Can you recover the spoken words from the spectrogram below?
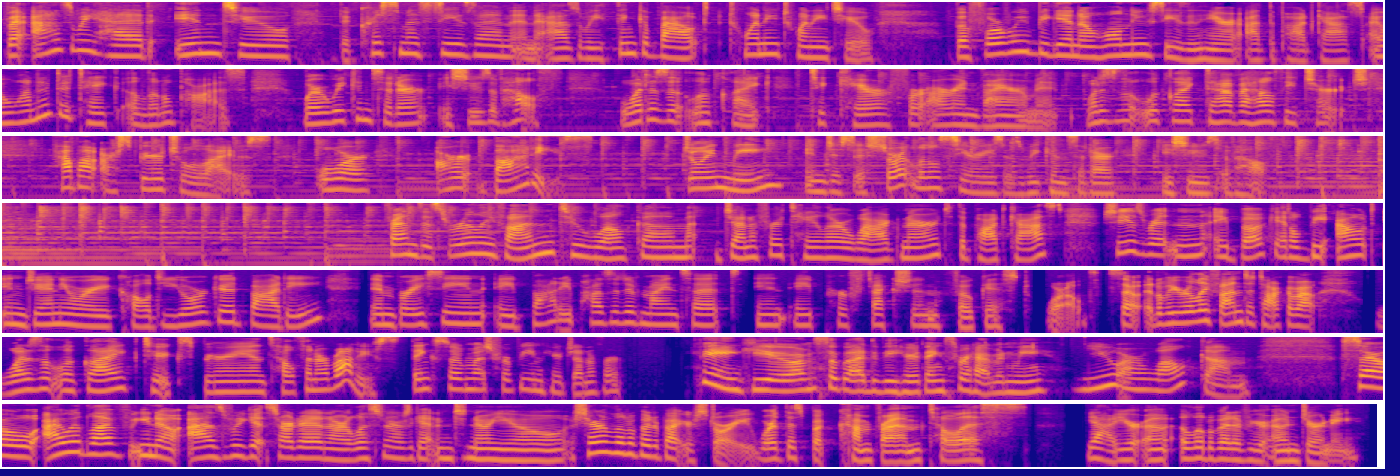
But as we head into the Christmas season and as we think about 2022, before we begin a whole new season here at the podcast, I wanted to take a little pause where we consider issues of health. What does it look like to care for our environment? What does it look like to have a healthy church? How about our spiritual lives or our bodies? Join me in just a short little series as we consider issues of health. Friends, it's really fun to welcome Jennifer Taylor Wagner to the podcast. She has written a book, it'll be out in January, called Your Good Body Embracing a Body Positive Mindset in a Perfection Focused World. So it'll be really fun to talk about what does it look like to experience health in our bodies. Thanks so much for being here, Jennifer. Thank you. I'm so glad to be here. Thanks for having me. You are welcome. So, I would love, you know, as we get started and our listeners getting to know you, share a little bit about your story. Where'd this book come from? Tell us, yeah, your own, a little bit of your own journey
